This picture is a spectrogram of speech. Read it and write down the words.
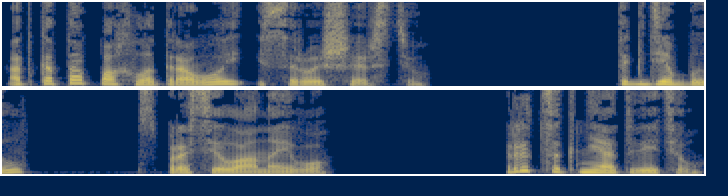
От кота пахло травой и сырой шерстью. «Ты где был?» — спросила она его. Рыцик не ответил.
